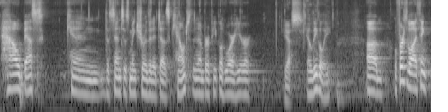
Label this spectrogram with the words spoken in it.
how best can the census make sure that it does count the number of people who are here yes. illegally? Um, well, first of all, I think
